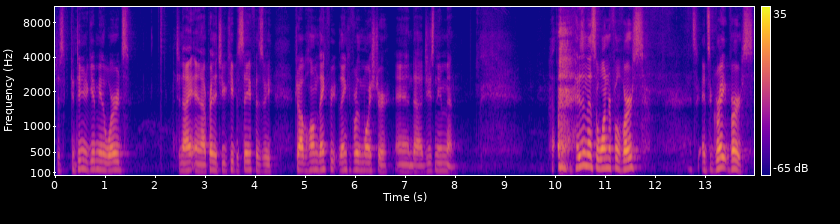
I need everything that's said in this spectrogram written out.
just continue to give me the words tonight, and I pray that you keep us safe as we travel home. Thank, for, thank you for the moisture, and uh, Jesus' name, amen. Isn't this a wonderful verse? It's, it's a great verse.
